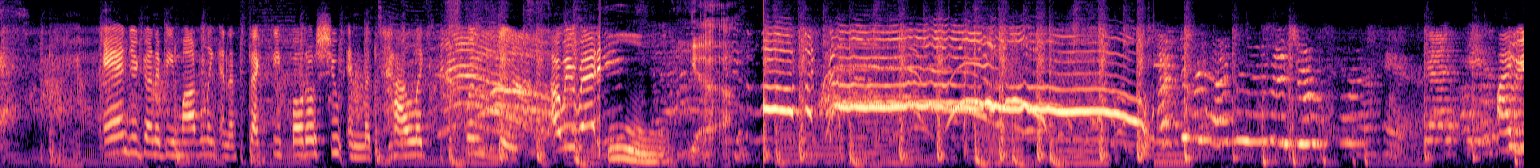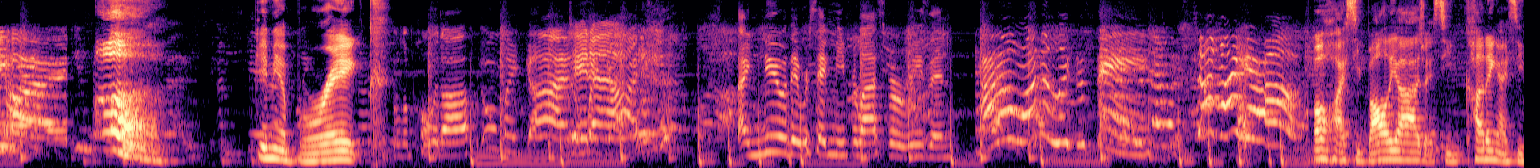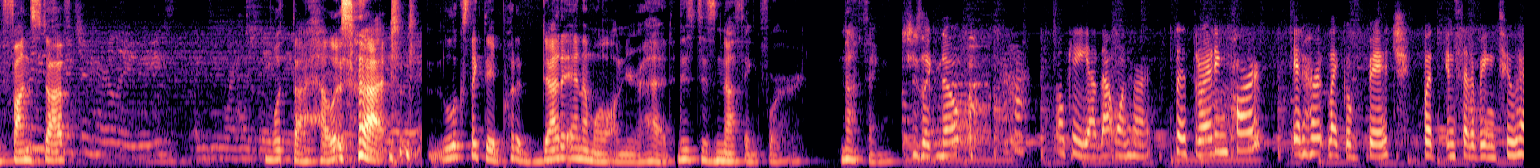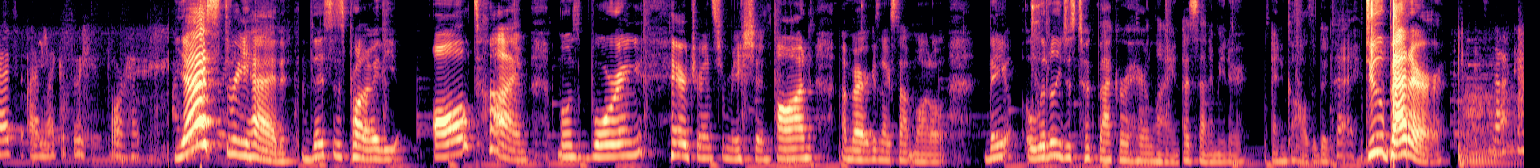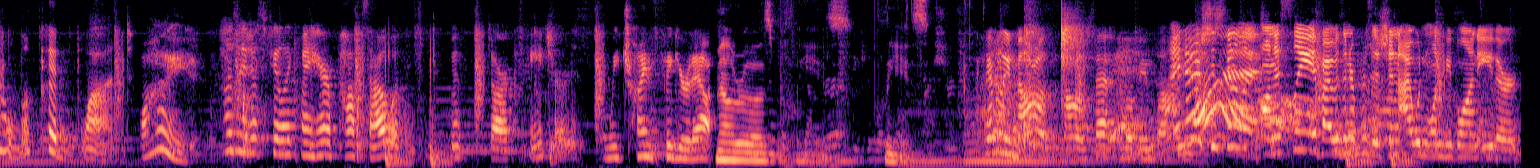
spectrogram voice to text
And you're gonna be modeling in a sexy photo shoot in metallic swimsuits. Are we ready? Ooh, yeah. Sweetheart. Ugh. Give me a break. to pull it off. Oh my god. Oh my god. I knew they were saving me for last for a reason. I don't want to look the same. Shut my hair off. Oh, I see balayage, I see cutting, I see fun stuff. What the hell is that? it looks like they put a dead animal on your head. This does nothing for her. Nothing. She's like, nope. Okay, yeah, that one hurt. The threading part, it hurt like a bitch, but instead of being two heads, I'm like a three, four head. Yes, three head. This is probably the all-time most boring hair transformation on America's Next Top Model. They literally just took back her hairline a centimeter and called it a day. Do better. It's not gonna look good blonde. Why? Because I just feel like my hair pops out with with dark features. And we try and figure it out. Melrose, please, please. I can't believe Melrose is all upset about being blonde. I know she's gonna. Honestly, if I was in her position, I wouldn't want to be blonde either.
